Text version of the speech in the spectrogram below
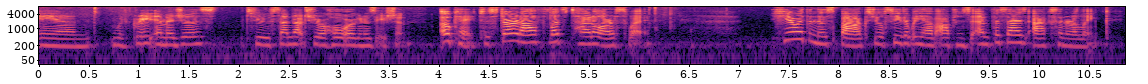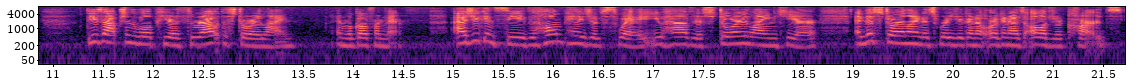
and with great images to send out to your whole organization. Okay, to start off, let's title our sway. Here within this box, you'll see that we have options to emphasize, accent, or link. These options will appear throughout the storyline, and we'll go from there. As you can see, the home page of Sway, you have your storyline here, and this storyline is where you're going to organize all of your cards.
